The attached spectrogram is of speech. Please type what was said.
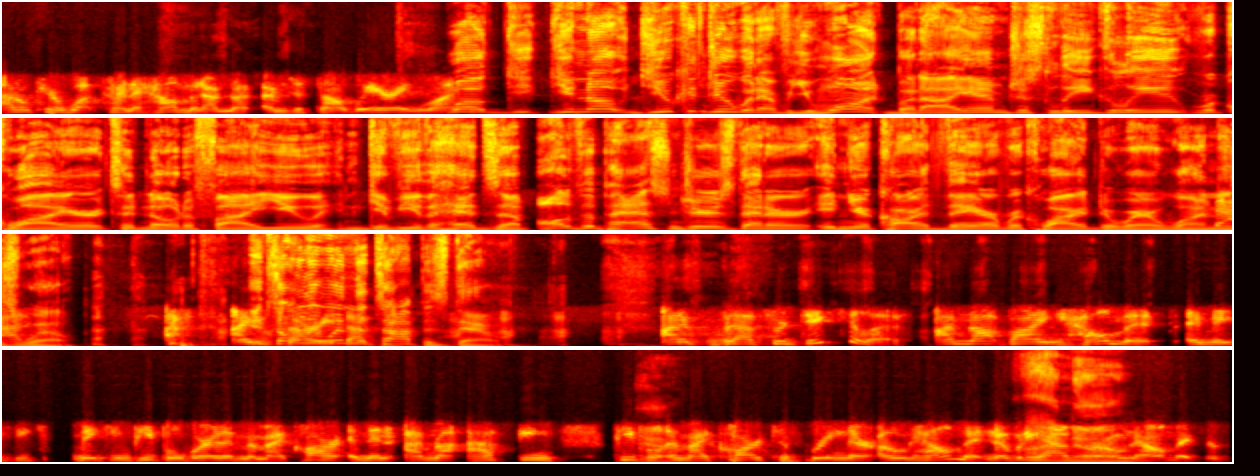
I don't care what kind of helmet. I'm not. I'm just not wearing one. Well, you know, you can do whatever you want, but I am just legally required to notify you and give you the heads up. All of the passengers that are in your car, they are required to wear one as well. I'm it's sorry. only when the top is down. I'm, that's ridiculous. I'm not buying helmets and maybe making people wear them in my car, and then I'm not asking people Yeah. in my car to bring their own helmet. Nobody I has their own helmet just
